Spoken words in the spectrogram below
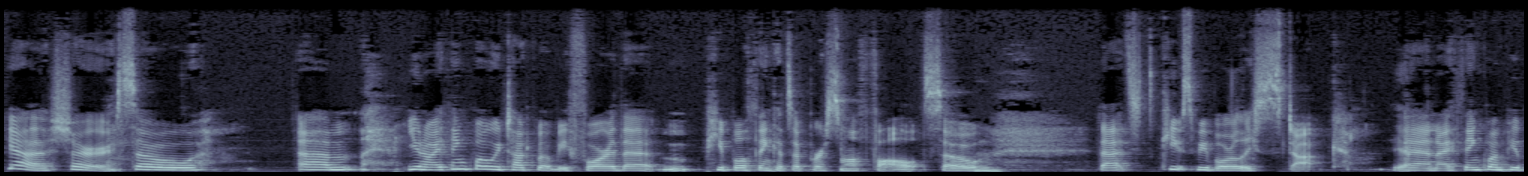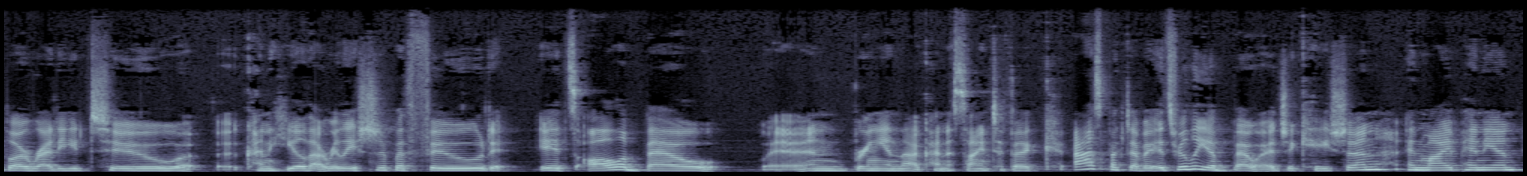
Yeah, sure. So um, you know, I think what we talked about before that people think it's a personal fault. So mm. that keeps people really stuck. Yeah. And I think when people are ready to kind of heal that relationship with food, it's all about and bringing in that kind of scientific aspect of it it's really about education in my opinion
